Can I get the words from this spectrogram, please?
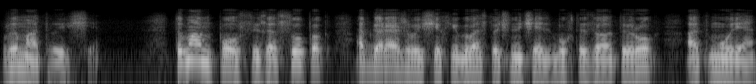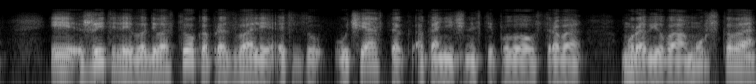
выматывающе. Туман полз из осопок, отгораживающих юго-восточную часть бухты Золотой Рог от моря, и жители Владивостока прозвали этот участок оконечности полуострова Муравьева-Амурского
